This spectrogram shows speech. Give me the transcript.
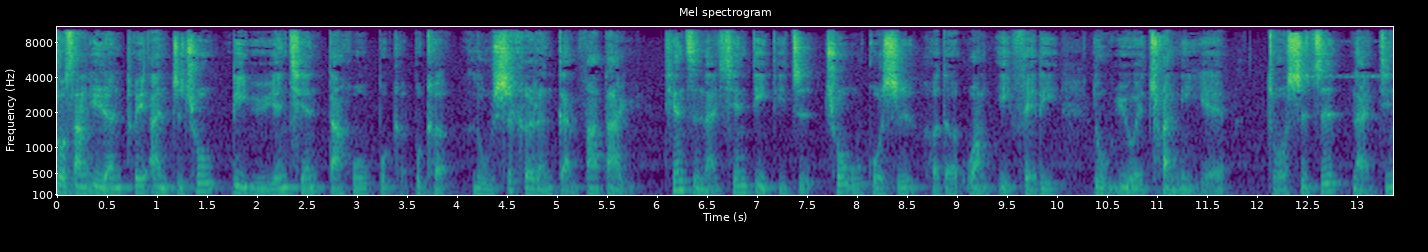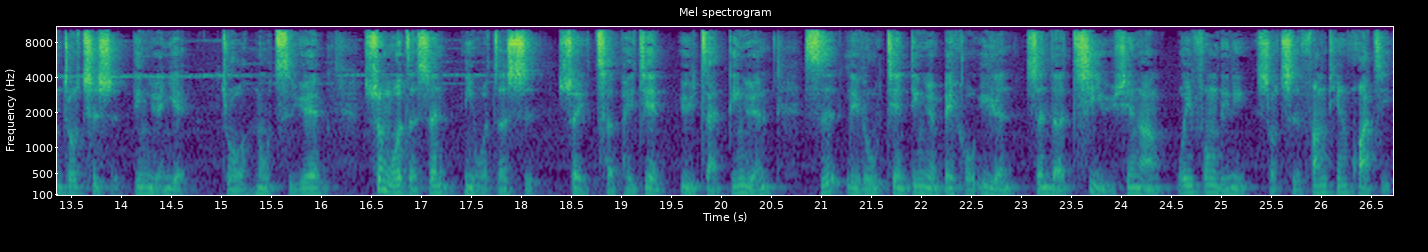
座上一人推案直出，立于檐前，大呼不可不可！汝是何人敢发大语？天子乃先帝嫡子，初无过失，何得妄议废立？汝欲为篡逆也！卓视之，乃荆州刺史丁原也。卓怒斥曰：“顺我者生，逆我者死。”遂侧佩剑，欲斩丁原。时李儒见丁原背后一人，生得气宇轩昂，威风凛凛，手持方天画戟，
